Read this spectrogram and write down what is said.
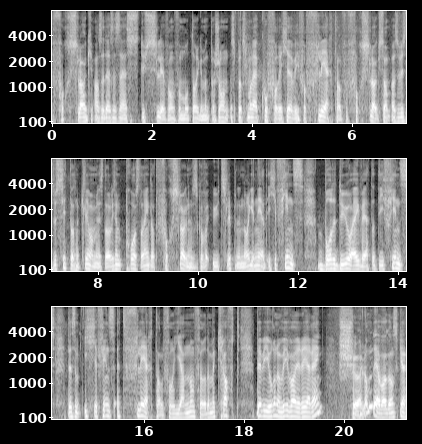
forslag. Altså, Det synes jeg er en stusslig form for motargumentasjon. Spørsmålet er hvorfor ikke vi får flertall for forslag som altså Hvis du sitter som klimaminister og liksom påstår egentlig at forslag forslagene som skal få utslippene i Norge ned, ikke fins. Både du og jeg vet at de fins. Det som ikke fins, et flertall for å gjennomføre det med kraft. Det vi gjorde når vi var i regjering, sjøl om det var ganske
